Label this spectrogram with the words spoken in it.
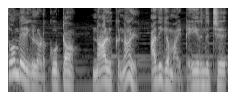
சோம்பேறிகளோட கூட்டம் நாளுக்கு நாள் அதிகமாயிட்டே இருந்துச்சு.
